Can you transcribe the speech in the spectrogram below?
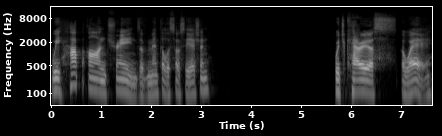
we hop on trains of mental association which carry us away.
